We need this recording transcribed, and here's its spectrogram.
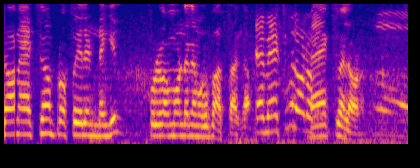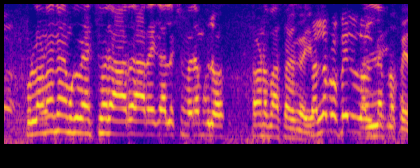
ലോൺ മാക്സിമം പ്രൊഫൈൽ ഉണ്ടെങ്കിൽ ഫുൾ എമൗണ്ട് നമുക്ക് പാസ്സാക്കാം മാക്സിമം ലോൺ ഫുൾ ലോൺ തന്നെ നമുക്ക് മാക്സിമം ഒരു ആറ് ആറേകാൽ ലക്ഷം വരെ നമുക്ക് ലോൺ പാസ്സാക്കാൻ കഴിയും. നല്ല പ്രൊഫൈൽ നല്ല പ്രൊഫൈൽ.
